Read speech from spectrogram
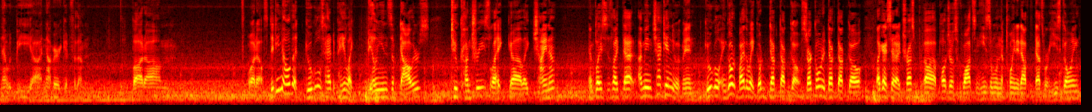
that would be uh, not very good for them. But um, what else? Did you know that Google's had to pay like billions of dollars to countries like uh, like China and places like that? I mean, check into it, man. Google and go. To, by the way, go to DuckDuckGo. Start going to DuckDuckGo. Like I said, I trust uh, Paul Joseph Watson. He's the one that pointed out that that's where he's going.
